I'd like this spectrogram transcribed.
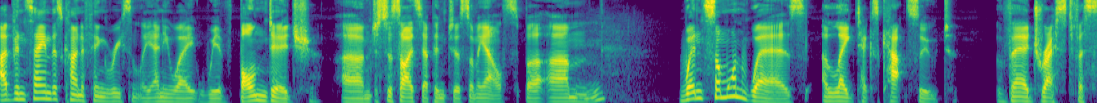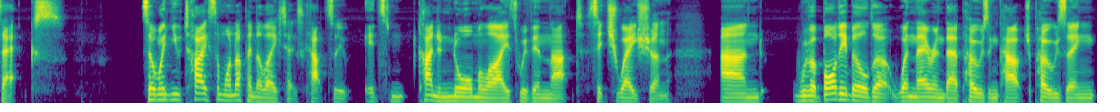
I've been saying this kind of thing recently anyway with bondage, um, just to sidestep into something else. But um, Mm-hmm. when someone wears a latex catsuit, they're dressed for sex. So when you tie someone up in a latex catsuit, it's kind of normalized within that situation. And with a bodybuilder, when they're in their posing pouch, posing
